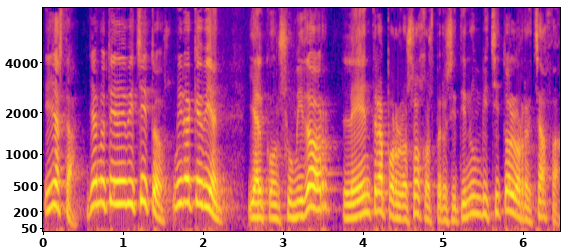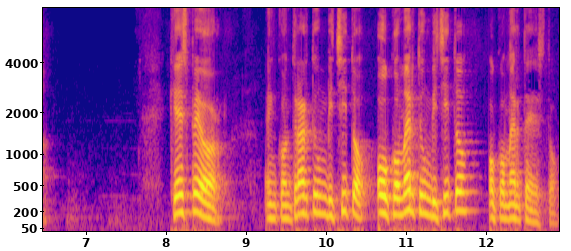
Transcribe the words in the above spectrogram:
y ya está, ya no tiene bichitos, mira qué bien. Y al consumidor le entra por los ojos, pero si tiene un bichito lo rechaza. ¿Qué es peor? ¿Encontrarte un bichito o comerte un bichito o comerte esto?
